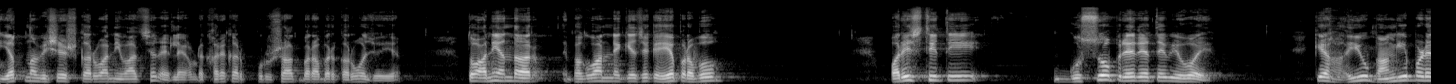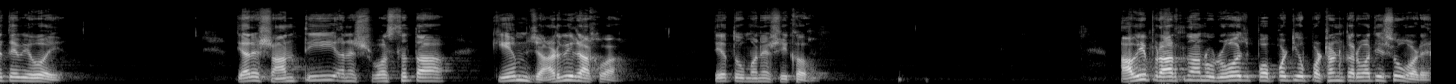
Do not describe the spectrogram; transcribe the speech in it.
યત્ન વિશેષ કરવાની વાત છે ને, એટલે આપણે ખરેખર પુરુષાર્થ બરાબર કરવો જોઈએ. તો આની અંદર ભગવાનને કહે છે કે, હે પ્રભુ, પરિસ્થિતિ ગુસ્સો પ્રેરે તેવી હોય કે હૈયું ભાંગી પડે તેવી હોય ત્યારે શાંતિ અને સ્વસ્થતા કેમ જાળવી રાખવા તે તું મને શીખવ. આવી પ્રાર્થનાનું રોજ પોપટીયું પઠન કરવાથી શું વળે?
